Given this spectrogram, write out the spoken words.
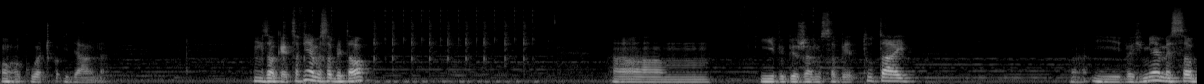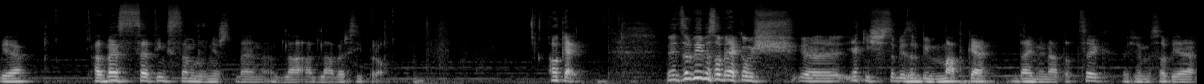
o, kółeczko idealne. Więc ok, cofniemy sobie to. Em, I wybierzemy sobie tutaj. E, I weźmiemy sobie. Advanced Settings są również ten dla, dla wersji Pro. Ok. Więc zrobimy sobie jakąś, e, jakiś sobie zrobimy mapkę. Dajmy na to cyk. Weźmiemy sobie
